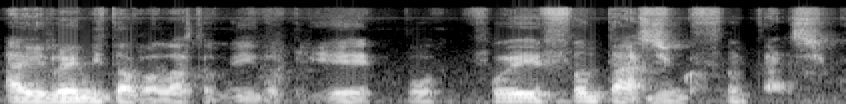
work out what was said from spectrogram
A Elaine estava lá também da Plié. Pô, foi fantástico, fantástico.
